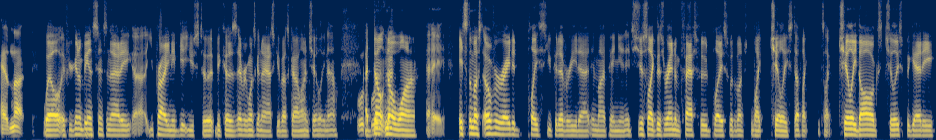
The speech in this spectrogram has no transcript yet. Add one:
Have not. Well, if you're going to be in Cincinnati, uh, you probably need to get used to it because everyone's going to ask you about Skyline chili now. What- I don't know why. Eh, It's the most overrated place you could ever eat at, in my opinion. It's just like this random fast food place with a bunch of like chili stuff. Like it's like chili dogs, chili spaghetti,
